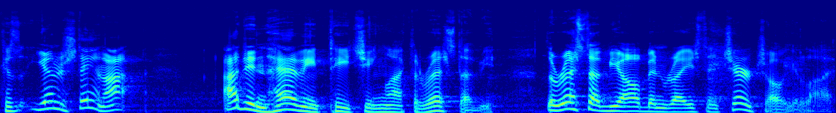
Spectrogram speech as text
Because you understand, I, I didn't have any teaching like the rest of you. The rest of you all been raised in church all your life.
